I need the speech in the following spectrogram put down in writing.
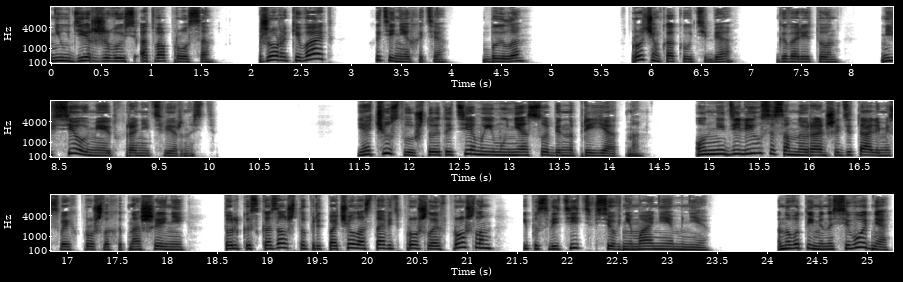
Не удерживаюсь от вопроса. Жора кивает, хоть и нехотя. Было. Впрочем, как и у тебя, говорит он. Не все умеют хранить верность. Я чувствую, что эта тема ему не особенно приятна. Он не делился со мной раньше деталями своих прошлых отношений, только сказал, что предпочел оставить прошлое в прошлом и посвятить все внимание мне. Но вот именно сегодня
